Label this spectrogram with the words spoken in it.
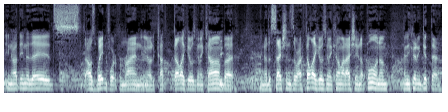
you know, at the end of the day, it's I was waiting for it from Ryan. You know, it got- felt like it was going to come, but you know the sections where I felt like it was going to come, I'd actually end up pulling him, and he couldn't get there.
